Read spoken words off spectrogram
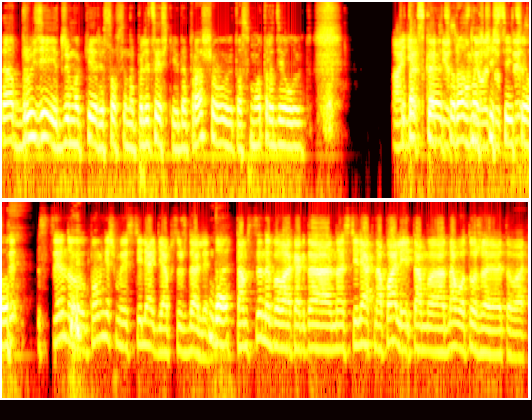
А, друзей Джима Керри, собственно, полицейские допрашивают, осмотр делают. А я, так сказать, разных частей тела сцену, помнишь, мы стиляги обсуждали? Да. Там сцена была, когда на стиляк напали, и там одного тоже этого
